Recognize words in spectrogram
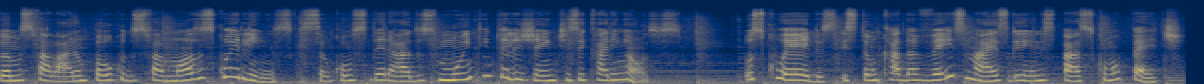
vamos falar um pouco dos famosos coelhinhos, que são considerados muito inteligentes e carinhosos. Os coelhos estão cada vez mais ganhando espaço como pet,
